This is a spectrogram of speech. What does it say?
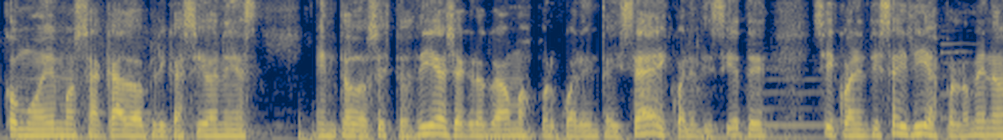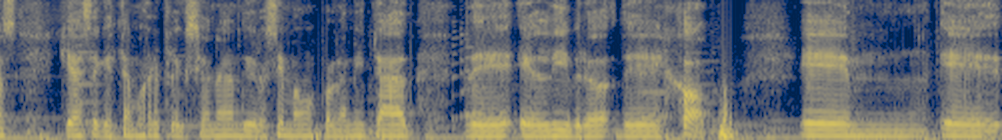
como hemos sacado aplicaciones en todos estos días, ya creo que vamos por 46, 47, sí, 46 días por lo menos, que hace que estamos reflexionando y recién vamos por la mitad del libro de Job. Eh, eh,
